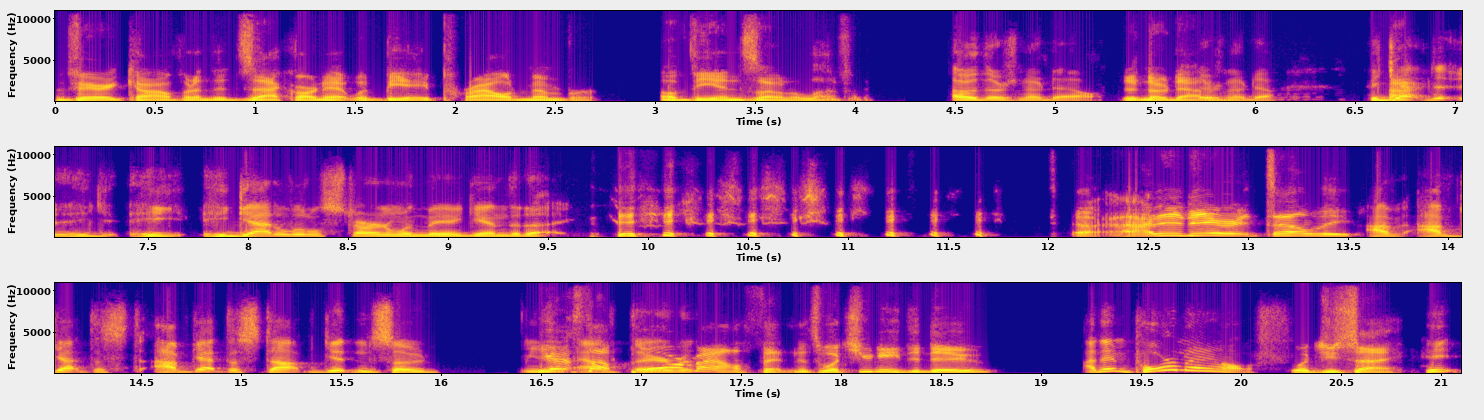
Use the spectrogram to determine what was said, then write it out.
very confident that Zach Arnett would be a proud member of the end zone 11. Oh, there's no doubt. There's no doubt. There's no doubt. He got right. he, he he got a little stern with me again today. I didn't hear it. Tell me. I've I've got to st- I've got to stop getting so you, you know, got to stop poor mouthing. It's what you need to do. I didn't pour mouth. What'd you say? He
